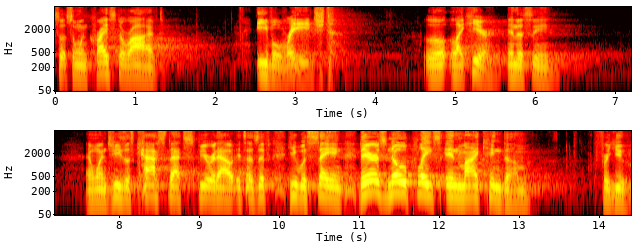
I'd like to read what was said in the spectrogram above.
So, so when Christ arrived, evil raged, like here in the scene. And when Jesus cast that spirit out, it's as if he was saying, There's no place in my kingdom for you.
